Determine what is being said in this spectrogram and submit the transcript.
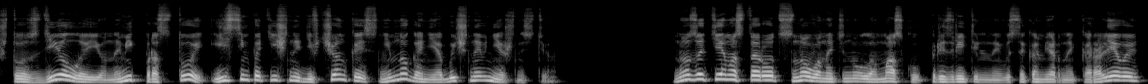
что сделало ее на миг простой и симпатичной девчонкой с немного необычной внешностью. Но затем Астарот снова натянула маску презрительной высокомерной королевы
